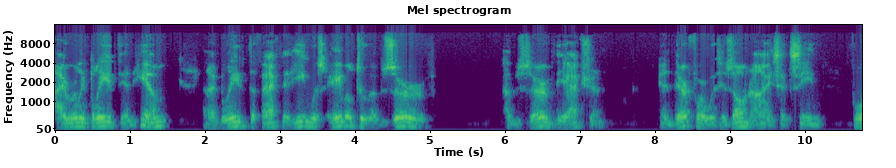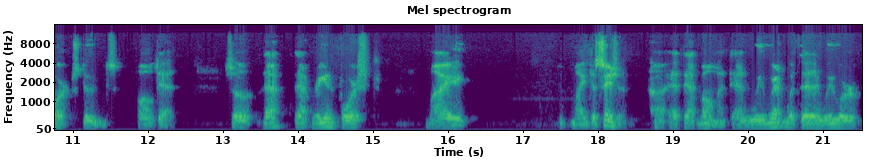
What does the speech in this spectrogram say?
I really believed in him. And I believed the fact that he was able to observe, observe the action and therefore with his own eyes had seen four students fall dead. So that, that reinforced my my decision uh, at that moment, and we went with it, and we were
